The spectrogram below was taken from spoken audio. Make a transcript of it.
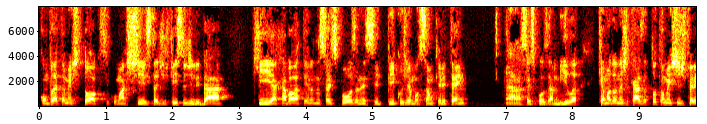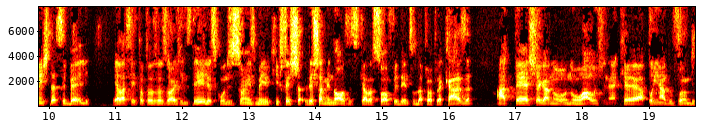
completamente tóxico, machista, difícil de lidar, que acaba batendo na sua esposa nesse pico de emoção que ele tem, a sua esposa Mila, que é uma dona de casa totalmente diferente da Cibele. Ela aceita todas as ordens dele, as condições meio que vexaminosas que ela sofre dentro da própria casa, até chegar no, no auge, né, que é apanhar do Vando.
